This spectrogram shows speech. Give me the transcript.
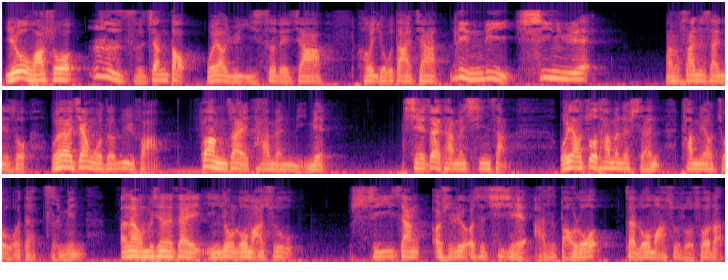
耶和华说：“日子将到，我要与以色列家和犹大家另立新约。”那么三十三节说：“我要将我的律法放在他们里面，写在他们心上。我要做他们的神，他们要做我的子民。”啊，那我们现在在引用罗马书十一章二十六、二十七节啊，是保罗在罗马书所说的。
